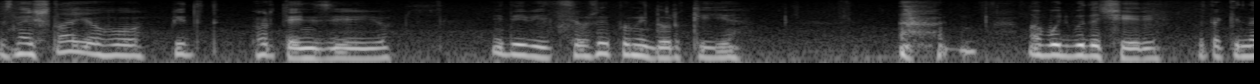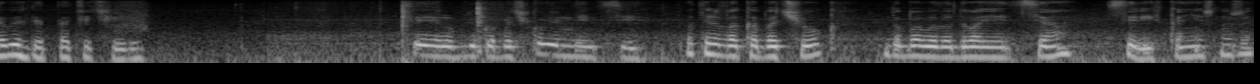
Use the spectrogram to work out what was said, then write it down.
Знайшла його під гортензією. І дивіться, вже помідорки є. Мабуть, буде чері. Отакий на вигляд наче чері. Це я роблю кабачкові млинці. Потерла кабачок, додала два яйця, сиріх, звісно ж,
